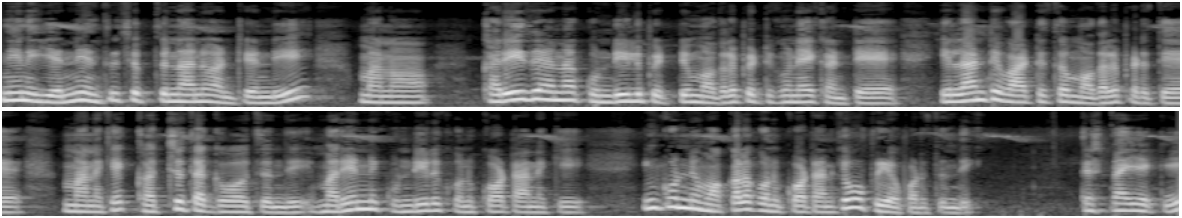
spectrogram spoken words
నేను ఇవన్నీ ఎందుకు చెప్తున్నాను అంటే అండి మనం ఖరీదైన కుండీలు పెట్టి మొదలు పెట్టుకునే కంటే ఇలాంటి వాటితో మొదలు పెడితే మనకి ఖర్చు తగ్గవుతుంది మరిన్ని కుండీలు కొనుక్కోవటానికి ఇంకొన్ని మొక్కలు కొనుక్కోవటానికి ఉపయోగపడుతుంది. కృష్ణయ్యకి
